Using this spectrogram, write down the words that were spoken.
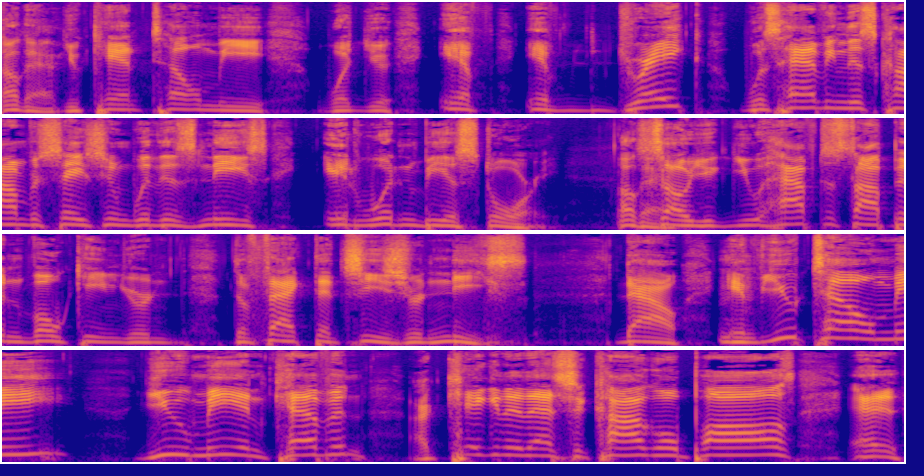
Okay. You can't tell me what you if if Drake was having this conversation with his niece, it wouldn't be a story. Okay. So you you have to stop invoking your the fact that she's your niece. Now, Mm-hmm. if you tell me you, me, and Kevin are kicking it at Chicago Paws, and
